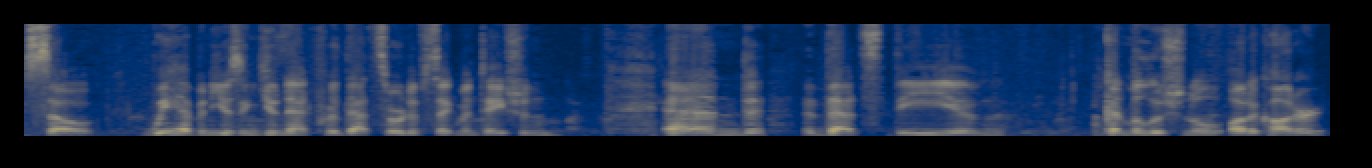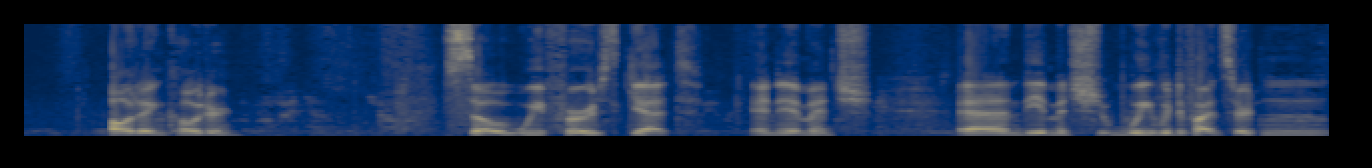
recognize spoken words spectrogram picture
So we have been using UNet for that sort of segmentation. And that's the um, convolutional autoencoder, autoencoder. So we first get an image, and the image, we, we define certain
